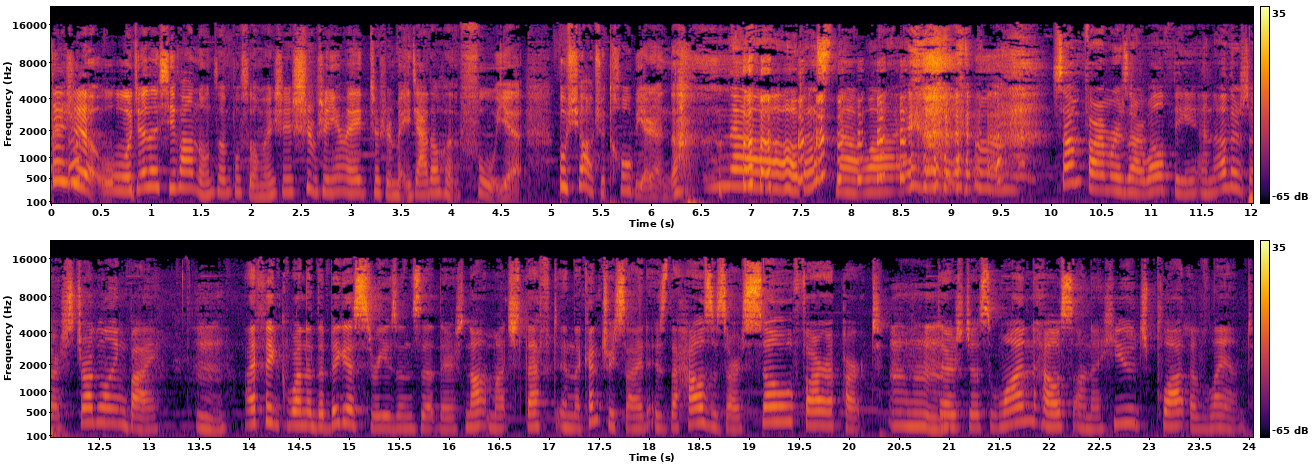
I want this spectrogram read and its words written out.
但是我觉得西方农村不锁门是是不是因为就是每一家都很富，也不需要去偷别人的？ no, that's not why. Some farmers are wealthy and others are struggling by. 嗯 I think one of the biggest reasons that there's not much theft in the countryside is the houses are so far apart. 嗯 There's just one house on a huge plot of land.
